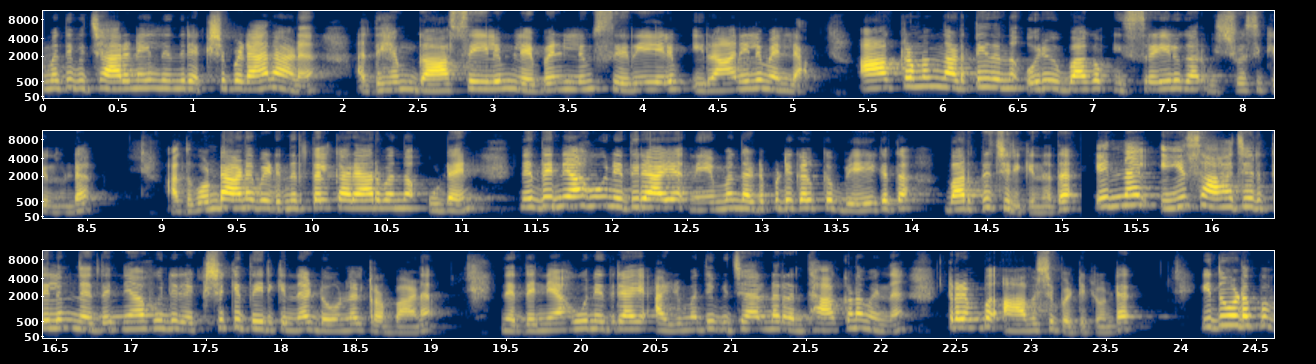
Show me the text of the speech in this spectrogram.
അഴിമതി വിചാരണയിൽ നിന്ന് രക്ഷപ്പെടാനാണ് അദ്ദേഹം ഗാസയിലും ലെബനിലും സിറിയയിലും ഇറാനിലുമെല്ലാം ആക്രമണം നടത്തിയതെന്ന് ഒരു വിഭാഗം ഇസ്രയേലുകാർ വിശ്വസിക്കുന്നുണ്ട്. അതുകൊണ്ടാണ് വെടിനിർത്തൽ കരാർ വന്ന ഉടൻ നെതന്യാഹുവിനെതിരായ നിയമ നടപടികൾക്ക് വേഗത വർദ്ധിച്ചിരിക്കുന്നത്. എന്നാൽ ഈ സാഹചര്യത്തിലും നെതന്യാഹുവിന്റെ രക്ഷയ്ക്കെത്തിയിരിക്കുന്ന ഡൊണാൾഡ് ട്രംപാണ്. നെതന്യാഹുവിനെതിരായ അഴിമതി വിചാരണ റദ്ദാക്കണമെന്ന് ട്രംപ് ആവശ്യപ്പെട്ടിട്ടുണ്ട്. ഇതോടൊപ്പം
